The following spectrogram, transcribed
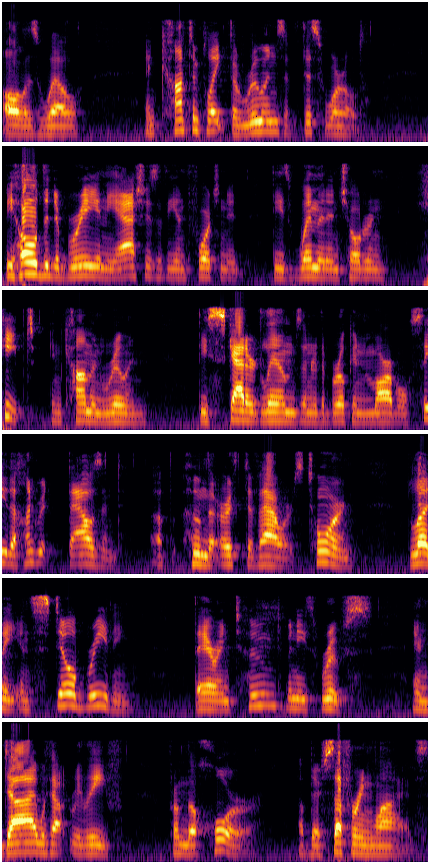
all is well, and contemplate the ruins of this world Behold the debris and the ashes of the unfortunate, these women and children heaped in common ruin, these scattered limbs under the broken marble. See the hundred thousand whom the earth devours, torn, bloody, and still breathing. They are entombed beneath roofs and die without relief from the horror of their suffering lives.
